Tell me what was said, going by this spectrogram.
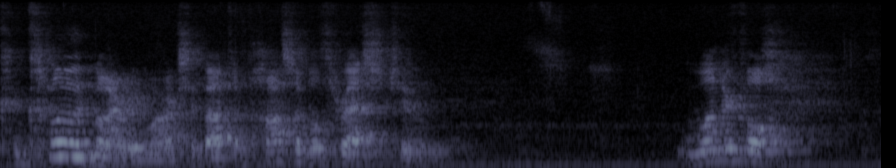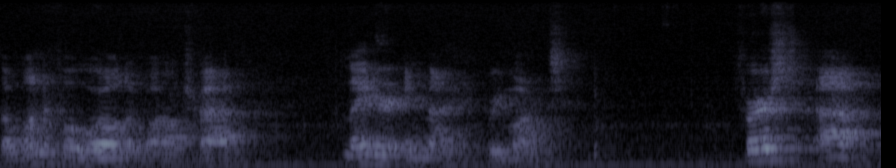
conclude my remarks about the possible threats to wonderful, the wonderful world of wild trout later in my remarks. First, uh,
